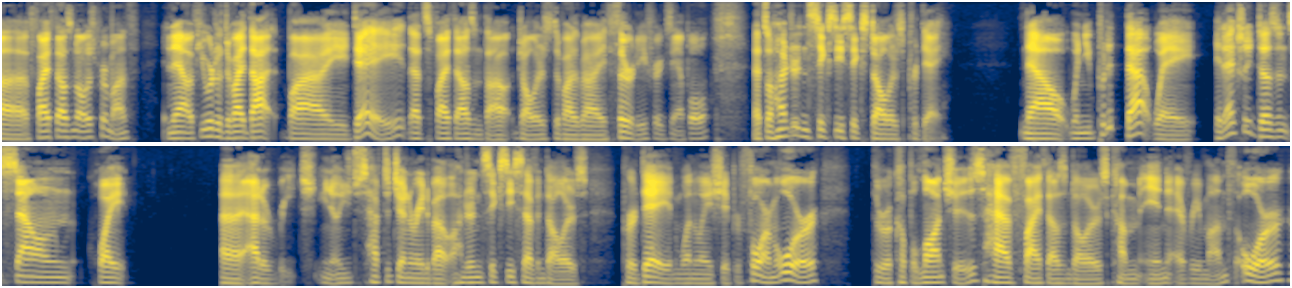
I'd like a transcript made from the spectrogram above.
uh, five thousand dollars per month. And now, if you were to divide that by day, that's five thousand dollars divided by thirty, for example. That's one hundred and sixty-six dollars per day. Now, when you put it that way, it actually doesn't sound quite uh, out of reach. You know, you just have to generate about one hundred and sixty-seven dollars per day in one way, shape, or form, or through a couple launches have $5,000 come in every month. Or,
